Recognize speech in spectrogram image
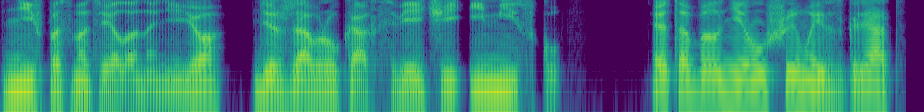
Нив посмотрела на нее, держа в руках свечи и миску. Это был нерушимый взгляд,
